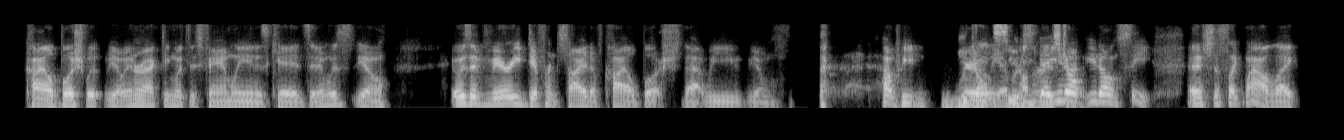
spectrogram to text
Kyle Busch with, you know, interacting with his family and his kids. And it was, you know, it was a very different side of Kyle Busch that we, you know, how we you don't see on the yeah, you don't, you don't see. And it's just like, wow, like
